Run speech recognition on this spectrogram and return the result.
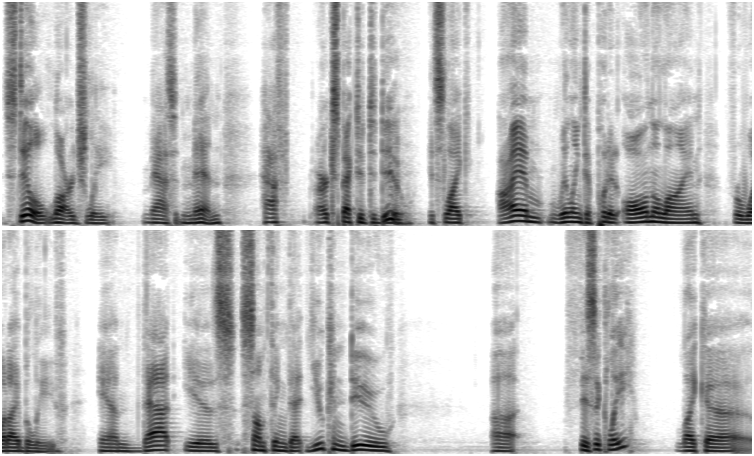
still largely mass men have are expected to do. Mm. It's like I am willing to put it all on the line for what I believe, and that is something that you can do uh, physically, like a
